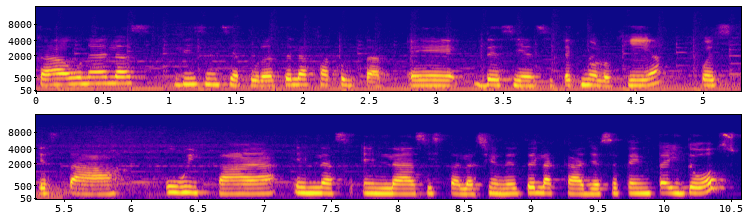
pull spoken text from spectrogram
cada una de las licenciaturas de la Facultad eh, de Ciencia y Tecnología, pues está ubicada en las, en las instalaciones de la calle 72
